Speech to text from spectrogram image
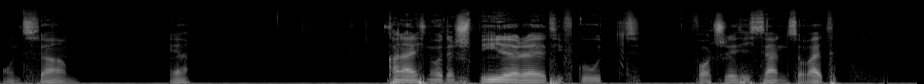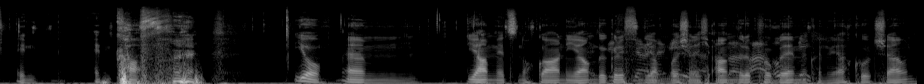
und ähm, ja kann eigentlich nur der Spieler relativ gut fortschrittlich sein, soweit in, im Kaff. jo, ähm, die haben jetzt noch gar nie angegriffen, die haben wahrscheinlich andere Probleme, können wir auch kurz schauen.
